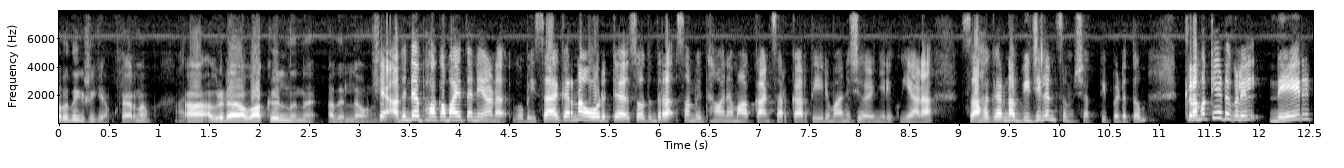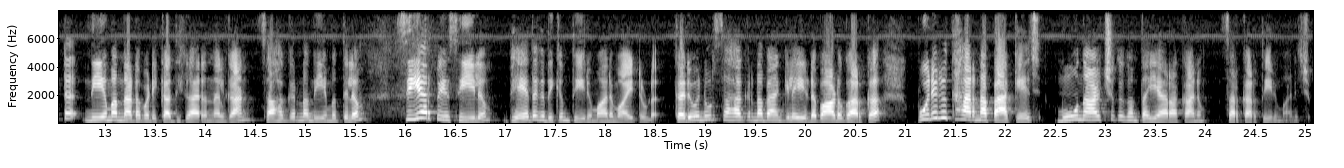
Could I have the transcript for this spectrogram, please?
പ്രതീക്ഷിക്കാം. കാരണം അവരുടെ ആ വാക്കുകളിൽ നിന്ന് അതെല്ലാം ഉണ്ട്. അതിന്റെ ഭാഗമായി തന്നെയാണ് ഗോപി സഹകരണ ഓഡിറ്റ് സ്വതന്ത്ര സംവിധാനമാക്കാൻ സർക്കാർ തീരുമാനിച്ചു കഴിഞ്ഞിരിക്കുകയാണ്. സഹകരണ വിജിലൻസും ശക്തിപ്പെടുത്തും. ക്രമക്കേടുകളിൽ നേരിട്ട് നിയമ നടപടിക്ക് അധികാരം നൽകാൻ സഹകരണ നിയമത്തിലും സി ആർ പി സിയിലും ഭേദഗതിക്കും തീരുമാനമായിട്ടുണ്ട്. കരുവന്നൂർ സഹകരണ ബാങ്കിലെ ഇടപാടുകാർക്ക് പുനരുദ്ധാരണ പാക്കേജ് മൂന്നാഴ്ചക്കകം തയ്യാറാക്കാനും സർക്കാർ തീരുമാനിച്ചു.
